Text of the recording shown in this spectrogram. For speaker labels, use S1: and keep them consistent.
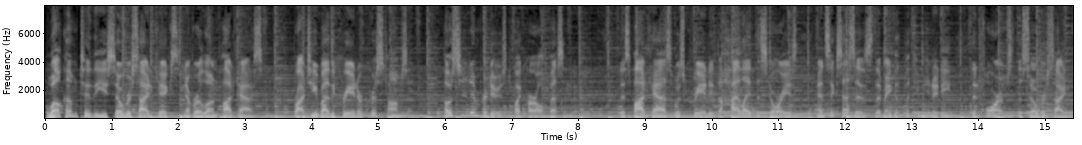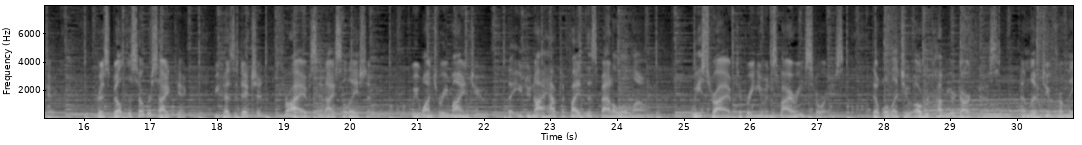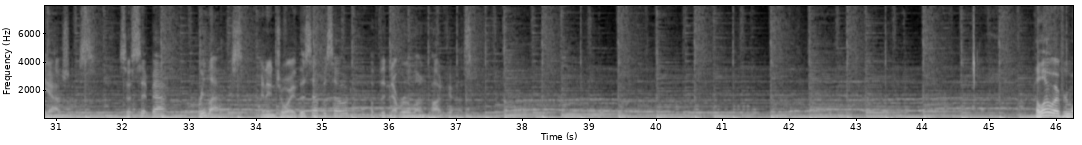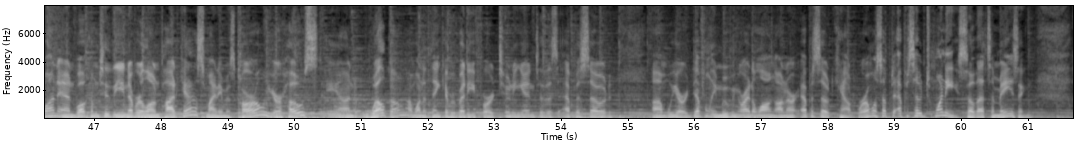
S1: Welcome to the Sober Sidekicks Never Alone podcast, brought to you by the creator Chris Thompson, hosted and produced by Carl Fessenden. This podcast was created to highlight the stories and successes that make up the community that forms the Sober Sidekick. Chris built the Sober Sidekick because addiction thrives in isolation. We want to remind you that you do not have to fight this battle alone. We strive to bring you inspiring stories that will let you overcome your darkness and lift you from the ashes. So sit back, relax, and enjoy this episode of the Never Alone podcast. Hello, everyone, and welcome to the Never Alone podcast. My name is Carl, your host, and welcome. I want to thank everybody for tuning in to this episode. Um, we are definitely moving right along on our episode count. We're almost up to episode 20, so that's amazing.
